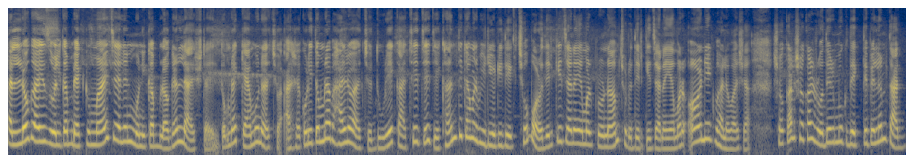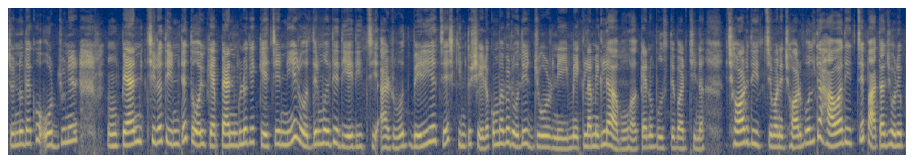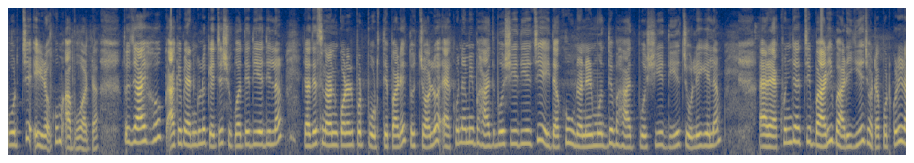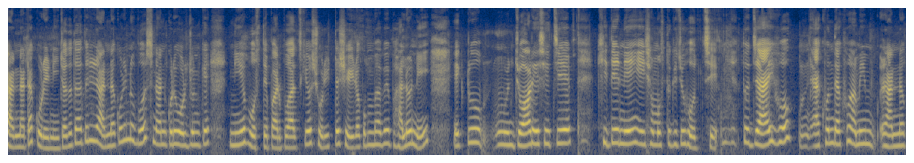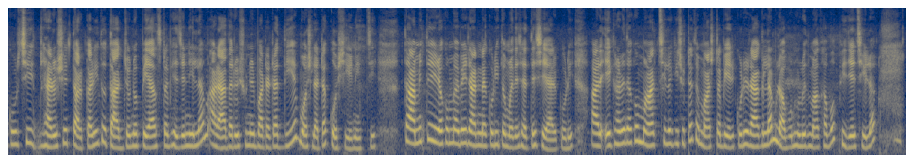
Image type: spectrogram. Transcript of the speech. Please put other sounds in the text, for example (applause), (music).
Hello guys welcome back to my channel Monika blog and lifestyle তোমরা কেমন আছো? আশা করি তোমরা ভালো আছো। দূরে কাছে যে যেখান থেকে আমার ভিডিওটি দেখছ বড়োদেরকে জানাই আমার প্রণাম ছোটোদেরকে জানাই আমার অনেক ভালোবাসা। সকাল সকাল রোদের মুখ দেখতে পেলাম তার জন্য দেখো অর্জুনের উম, প্যান্ট ছিল তিনটে তো ওই প্যান্টগুলোকে কেচে নিয়ে রোদের মধ্যে দিয়ে দিচ্ছি। আর রোদ বেরিয়েছে কিন্তু সেরকমভাবে রোদের জোর নেই মেঘলা মেঘলা আবহাওয়া কেন বুঝতে পারছি না। ঝড় দিচ্ছে মানে ঝড় বলতে হাওয়া দিচ্ছে পাতা ঝরে পড়ছে এই রকম আবহাওয়াটা। তো যাই হোক, আগে প্যানগুলো কেচে শুকাতে দিয়ে দিলাম, যাতে স্নান করার পর পড়তে পারে। তো চলো, এখন আমি ভাত বসিয়ে দিয়েছি। এই দেখো, উনানের মধ্যে ভাত বসিয়ে দিয়ে চলে গেলাম। আর এখন যাচ্ছি বাড়ি বাড়ি গিয়ে ঝটাপট করে রান্নাটা করে নিই। যত তাড়াতাড়ি রান্না করে নেব, স্নান করে অর্জুনকে নিয়ে বসতে পারব। আজকেও শরীরটা সেই রকমভাবে ভালো নেই। একটু জ্বর এসেছে, খিদে নেই, এই সমস্ত কিছু হচ্ছে। তো যাই হোক, এখন দেখো, আমি রান্না করছি ঢ্যাঁড়সের তরকারি, তো তার জন্য পেঁয়াজটা ভেজে নিলাম আর আদা রসুনের বাটাটা দিয়ে মশলাটা কষিয়ে নিচ্ছি। তো আমি তো এরকমভাবেই রান্না করি, তোমাদের সাথে শেয়ার করি। আর এখানে দেখো মাছ ছিল কিছুটা, তো মাছটা বের করে রাখলাম, লবণ, হলুদ মাখাবো, ফ্রিজে ছিল।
